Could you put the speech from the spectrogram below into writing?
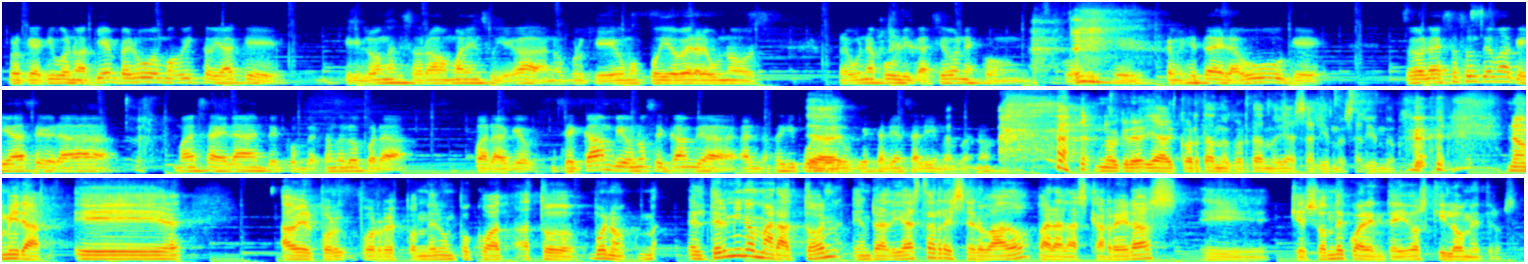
Porque aquí, bueno, aquí en Perú hemos visto ya que, lo han asesorado mal en su llegada, ¿no? Porque hemos podido ver algunos, algunas publicaciones con, este, camiseta de la U, que... Bueno, eso es un tema que ya se verá más adelante, conversándolo para, para que se cambie o no se cambie al mejor equipo de Perú que salían saliendo, pues, ¿no? no creo, ya cortando, cortando, ya saliendo, saliendo. no, mira, eh, a ver, por, responder un poco a, todo. Bueno, el término maratón en realidad está reservado para las carreras eh, que son de 42 kilómetros.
